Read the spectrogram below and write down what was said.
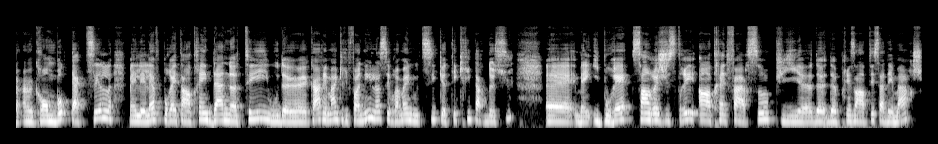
un, un Chromebook tactile, mais l'élève pourrait être en train d'annoter ou de carrément griffonner là, c'est vraiment un outil que tu écris par-dessus. Euh, ben il pourrait s'enregistrer en train de faire ça puis euh, de, de présenter sa démarche.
